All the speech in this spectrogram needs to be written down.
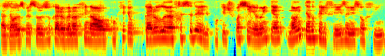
É até uma das pessoas que eu quero ver na final, porque eu quero ler o FTC dele, porque, tipo assim, eu não entendo, não entendo o que ele fez do início ao fim.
